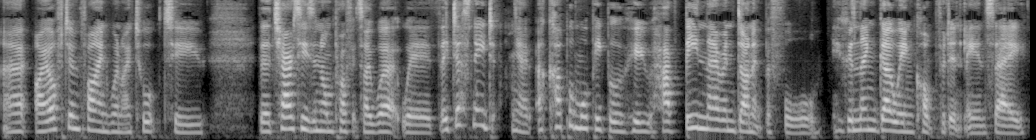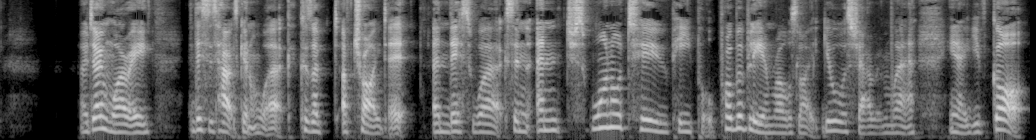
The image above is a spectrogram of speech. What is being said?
Uh, I often find when I talk to the charities and non-profits I work with, they just need, you know, a couple more people who have been there and done it before, who can then go in confidently and say, oh, don't worry, this is how it's going to work because I've, I've tried it and this works. And and just one or two people probably in roles like yours sharon where you know you've got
